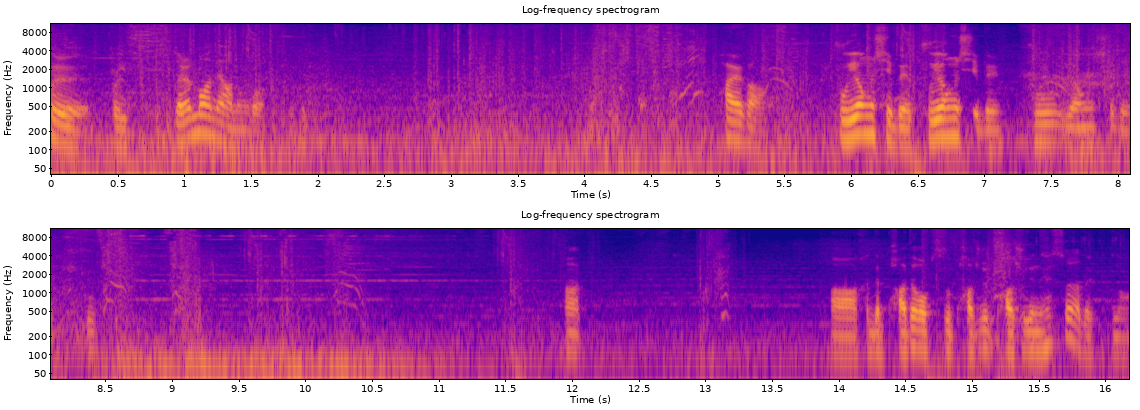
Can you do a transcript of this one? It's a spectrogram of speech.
루플 거의 널만에 하는 것 같은데. 8가 9영 11, 9영 11, 9영 11, 9. 아. 아, 근데 바드가 없어서 봐주, 봐주긴 했어야 됐구나.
